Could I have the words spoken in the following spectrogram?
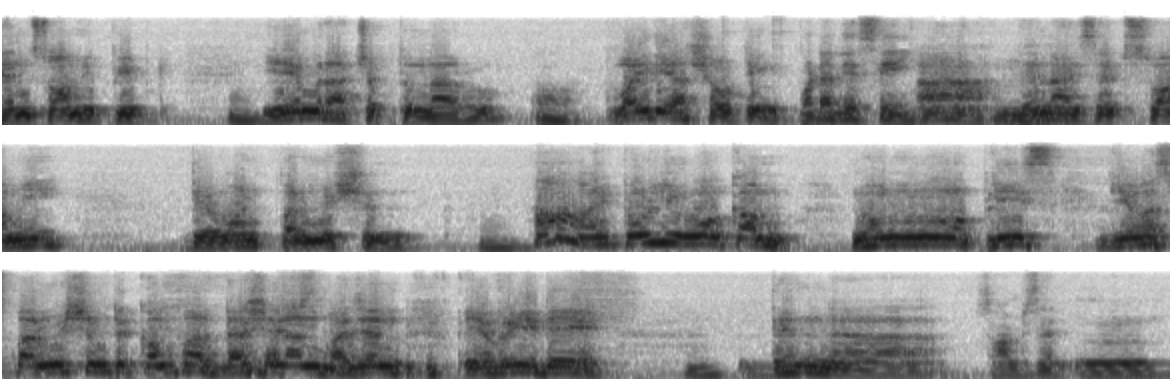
then Swami peeped ఏం రా చెప్తున్నారు? Why they are shouting then I said Swami they want permission I told you no come no no no please give us permission to come for darshan and bhajan every day Then uh, Swami said, mm.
